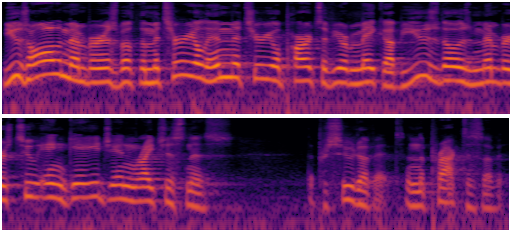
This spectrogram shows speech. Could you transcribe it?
Use all the members, both the material and immaterial parts of your makeup, use those members to engage in righteousness, the pursuit of it, and the practice of it.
